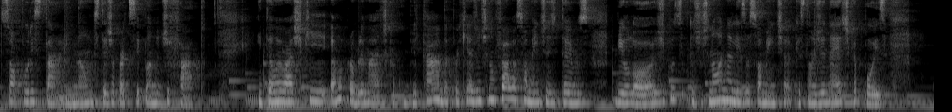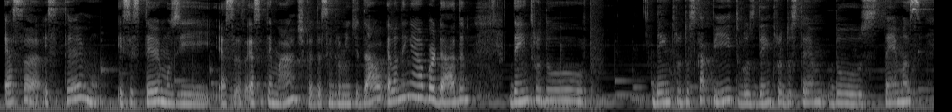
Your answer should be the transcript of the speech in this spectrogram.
só por estar e não esteja participando de fato. Então eu acho que é uma problemática complicada porque a gente não fala somente de termos biológicos, a gente não analisa somente a questão genética, pois essa, esse termo, esses termos e essa, essa temática da síndrome de Down, ela nem é abordada dentro do dentro dos capítulos, dentro dos, term, dos temas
